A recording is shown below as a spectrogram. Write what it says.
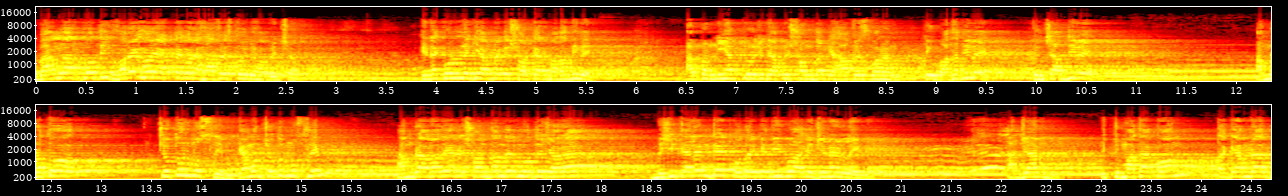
বাংলার প্রতি ঘরে ঘরে একটা করে হাফেজ তৈরি হবে ইনশাআল্লাহ। এটা করলে কি আপনাকে সরকার বাধা দিবে? আপনার নিয়াত করে যদি আপনি সন্তানকে হাফেজ বানান, কেউ বাধা দিবে? কেউ চাপ দিবে? আমরা তো চতুর মুসলিম। কেমন চতুর মুসলিম? আমরা আমাদের সন্তানদের মধ্যে যারা বেশি ট্যালেন্টেড ওদেরকে দিব আগে জেনারেল লাইনে আর যার একটু মাথা কম, তাকে আমরা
